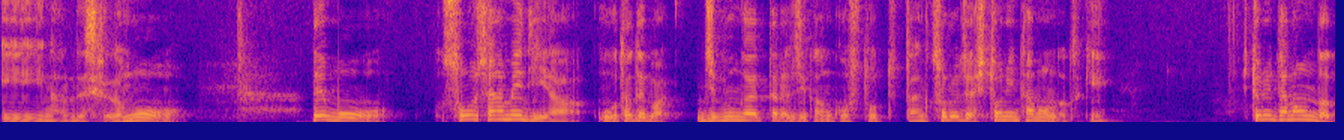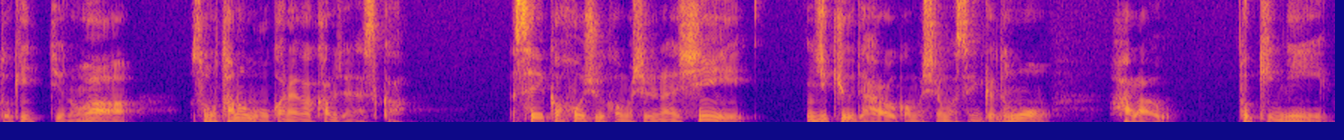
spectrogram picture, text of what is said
なんですけども、でも、ソーシャルメディアを、例えば自分がやったら時間コストって言ったんだけど、それをじゃあ人に頼んだとき、人に頼んだときっていうのは、その頼むお金がかかるじゃないですか。成果報酬かもしれないし、時給で払うかもしれませんけども、払うときに、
